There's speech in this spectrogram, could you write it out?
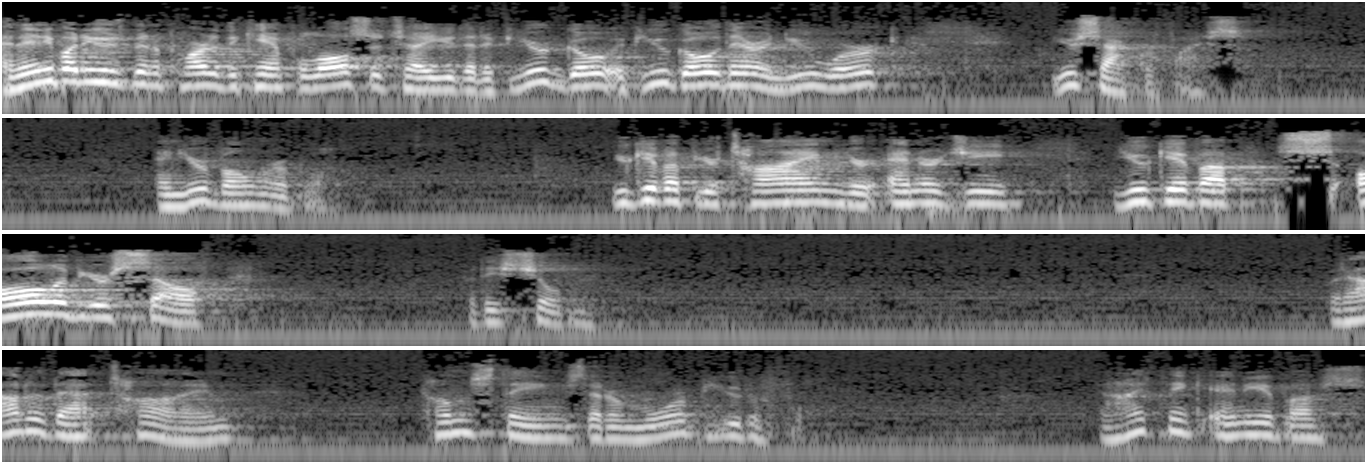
And anybody who's been a part of the camp will also tell you that if you go if you go there and you work, you sacrifice. And you're vulnerable. You give up your time, your energy, you give up all of yourself for these children. But out of that time comes things that are more beautiful than I think any of us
